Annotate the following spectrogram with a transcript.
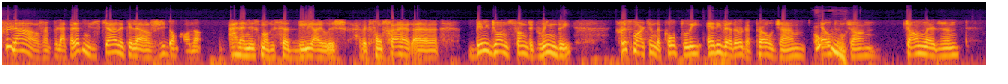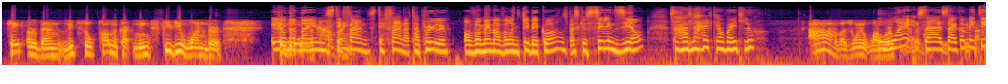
plus large un peu. La palette musicale est élargie, donc on a Alanis Morissette, Billie Eilish, avec son frère euh, Billy John Strong de Green Day, Chris Martin de Coldplay, Eddie Vedder de Pearl Jam, Elton John, John Legend, Kate Urban, Lizzo, Paul McCartney, Stevie Wonder. Et on a même Stéphane, Stéphane, à ta peu, là. On va même avoir une Québécoise parce que Céline Dion, ça a l'air qu'elle va être là. Ah, va joindre One World. Oui, ça, ça a comme été,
